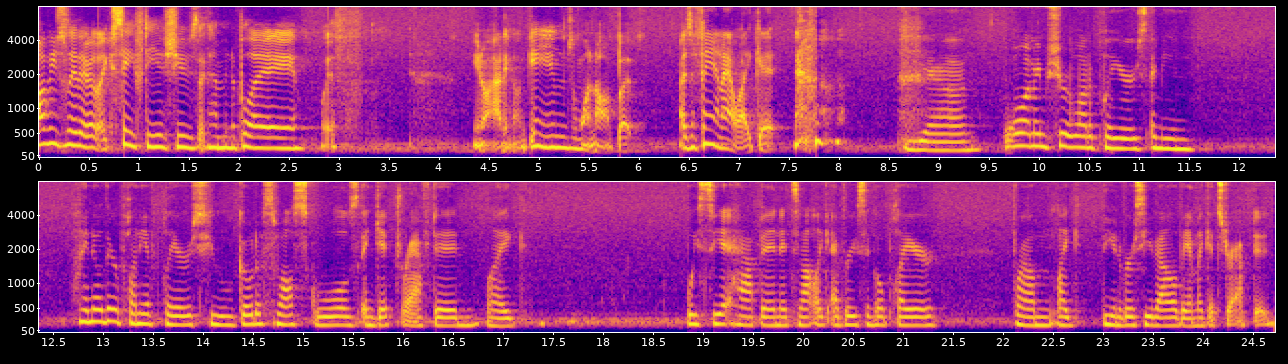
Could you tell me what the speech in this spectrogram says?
obviously, there are like safety issues that come into play with you know adding on games and whatnot. But as a fan, I like it. Yeah. Well, and I'm sure a lot of players, I mean, I know there are plenty of players who go to small schools and get drafted. Like, we see it happen. It's not like every single player from, like, the University of Alabama gets drafted.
